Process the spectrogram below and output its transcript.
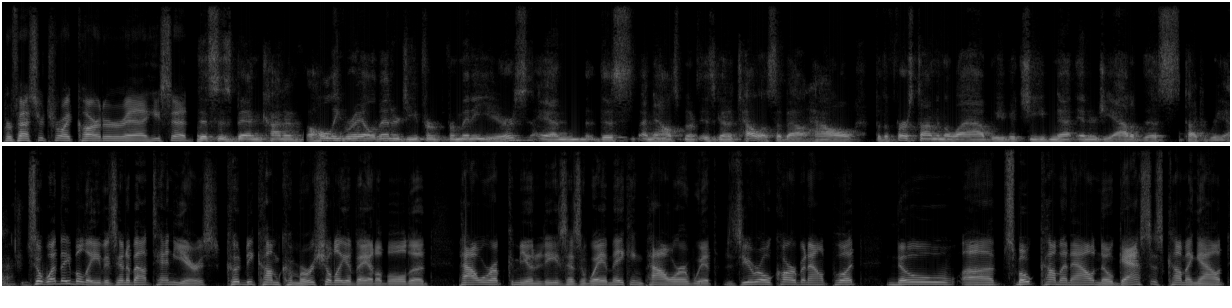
Professor Troy Carter, uh, he said, This has been kind of a holy grail of energy for, for many years. And this announcement is going to tell us about how, for the first time in the lab, we've achieved net energy out of this type of reaction. So, what they believe is in about 10 years, could become commercially available to power up communities as a way of making power with zero carbon output, no uh, smoke coming out, no gases coming out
